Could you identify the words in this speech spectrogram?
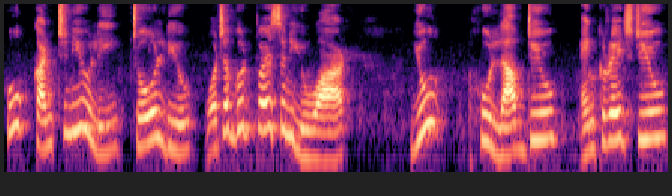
who continually told you what a good person you are, you who loved you, encouraged you,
